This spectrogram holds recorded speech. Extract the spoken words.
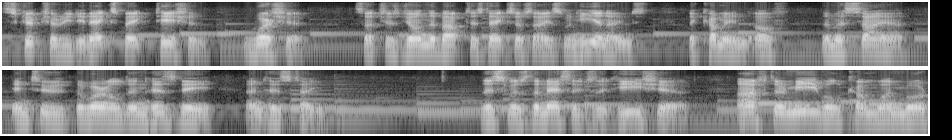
scripture reading, expectation, worship, such as John the Baptist exercised when he announced the coming of the Messiah into the world in his day and his time. This was the message that he shared. After me will come one more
